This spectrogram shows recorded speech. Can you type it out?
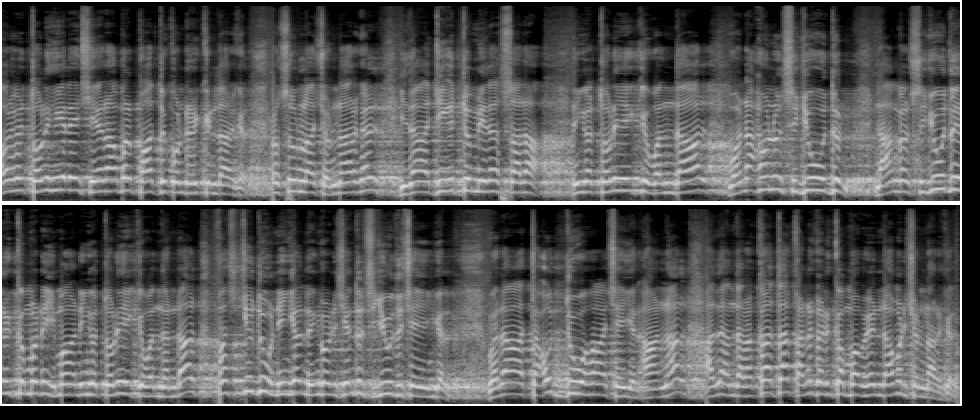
அவர்கள் தொழுகைகளை சேராமல் பார்த்து கொண்டிருக்கின்றார்கள். ரசூல்லா சொன்னார்கள் இதா ஜீட்டும் இத சலா நீங்கள் தொழுகைக்கு வந்தால் வனஹனு சுஜூதுன். நாங்கள் சுஜூது இருக்கும்போது இமா நீங்கள் தொழுகைக்கு வந்தென்றால் ஃபஸ்ஜுது நீங்கள் எங்களோடு சேர்ந்து சுஜூது செய்யுங்கள். வலா தௌத்துஹா செய்யுங்கள் ஆனால் அது அந்த ரக்காத்தா கணக்கெடுக்க வேண்டாம்னு சொன்னார்கள்.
